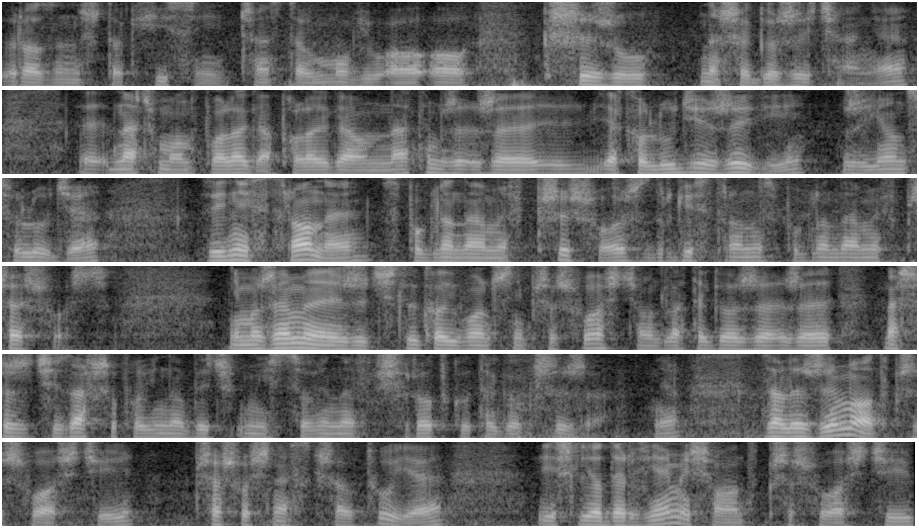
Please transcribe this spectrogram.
Rosenstock Hissy często mówił o, o krzyżu naszego życia. Nie? Y, na czym on polega? Polega on na tym, że, że jako ludzie żywi, żyjący ludzie, z jednej strony spoglądamy w przyszłość, z drugiej strony spoglądamy w przeszłość. Nie możemy żyć tylko i wyłącznie przeszłością, dlatego że, że nasze życie zawsze powinno być umiejscowione w środku tego krzyża. Nie? Zależymy od przyszłości, przeszłość nas kształtuje. Jeśli oderwiemy się od przeszłości,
